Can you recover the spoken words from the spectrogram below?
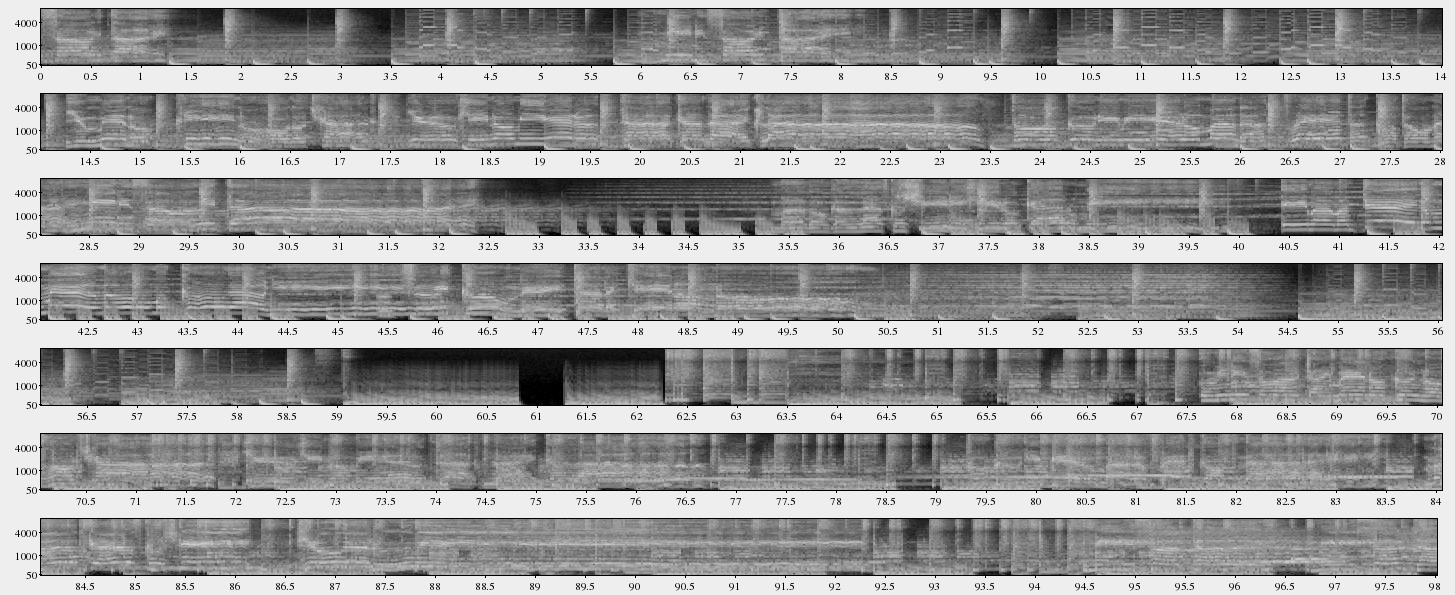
に去りたい。海に去りたい。夢の国のほど近く夕日の見え窓ガラス越しに広がる海。今まで海に沿わたい目の奥の星が夕日の見えたくないから。遠くに見えるまだフ触れコーとないまた少し広がる海海に去った mi soltar.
